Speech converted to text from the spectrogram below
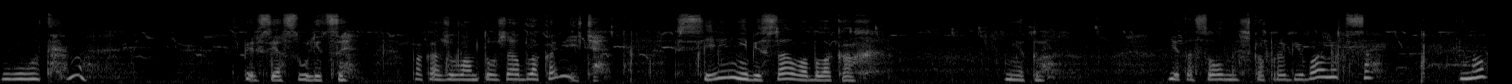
Вот. Ну, теперь я с улицы покажу вам тоже облака. Видите, все небеса в облаках. Нету. Где-то солнышко пробивается. Но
